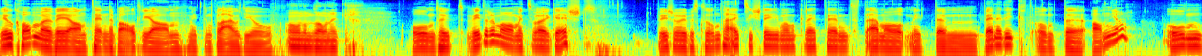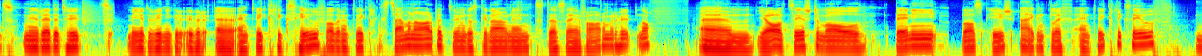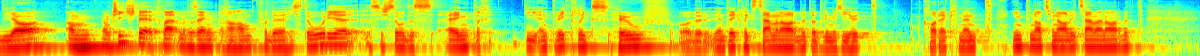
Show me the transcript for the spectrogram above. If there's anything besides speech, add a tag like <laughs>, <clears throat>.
Willkommen bei Antenne Baldrian mit dem Claudio. Und dem Dominik. Und heute wieder einmal mit zwei Gästen. Wir schon über das Gesundheitssystem, das wir geredet haben. Einmal mit dem Benedikt und der Anja. Und wir reden heute mehr oder weniger über äh, Entwicklungshilfe oder Entwicklungszusammenarbeit, wie man das genau nennt. Das erfahren wir heute noch. Ähm, ja, zuerst einmal, Benny, was ist eigentlich Entwicklungshilfe? Ja, am, am gescheitsten erklärt man das eigentlich anhand von der Historie. Es ist so, dass eigentlich die Entwicklungshilfe oder die Entwicklungszusammenarbeit, oder wie man sie heute korrekt nennt, internationale Zusammenarbeit,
